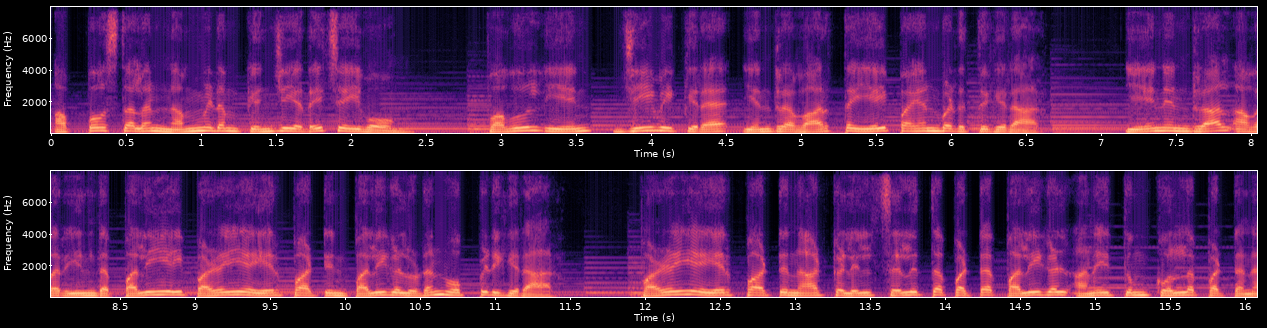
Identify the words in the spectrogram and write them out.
அப்போஸ்தலன் நம்மிடம் கெஞ்சியதை செய்வோம். பவுல் ஏன் ஜீவிக்கிற என்ற வார்த்தையை பயன்படுத்துகிறார்? ஏனென்றால் அவர் இந்த பலியை பழைய ஏற்பாட்டின் பலிகளுடன் ஒப்பிடுகிறார். பழைய ஏற்பாட்டு நாட்களில் செலுத்தப்பட்ட பலிகள் அனைத்தும் கொல்லப்பட்டன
